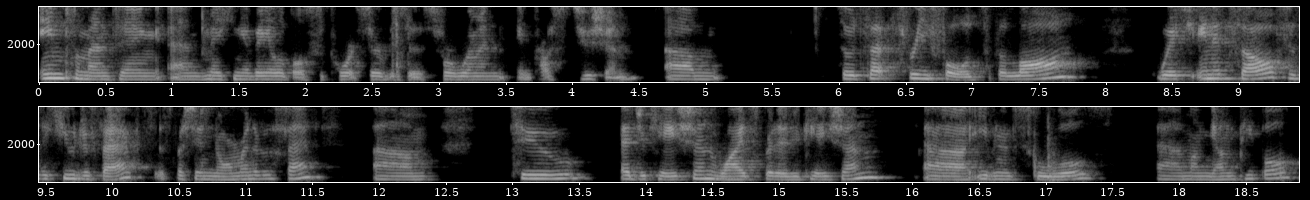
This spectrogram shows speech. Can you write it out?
implementing and making available support services for women in prostitution. Um, so it's that threefold: so the law, which in itself has a huge effect, especially a normative effect, um, to education, widespread education, uh, even in schools uh, among young people.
